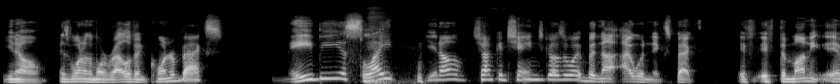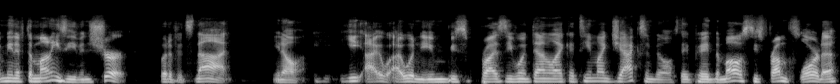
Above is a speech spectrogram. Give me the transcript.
you know, as one of the more relevant cornerbacks? Maybe a slight, you know, chunk of change goes away, but not. I wouldn't expect if if the money. I mean, if the money's even, sure, but if it's not, you know, he. he I I wouldn't even be surprised if he went down to like a team like Jacksonville if they paid the most. He's from Florida.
